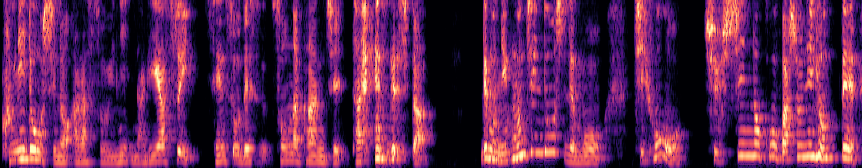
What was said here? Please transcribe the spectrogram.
国同士の争いになりやすい戦争です。そんな感じ。大変でした。でも日本人同士でも地方、出身のこう場所によって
